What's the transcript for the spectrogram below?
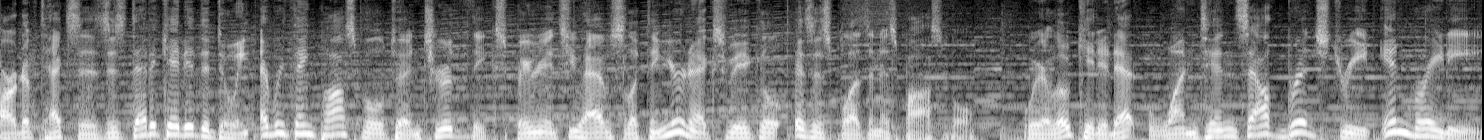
Heart of Texas is dedicated to doing everything possible to ensure that the experience you have selecting your next vehicle is as pleasant as possible. We are located at 110 South Bridge Street in Brady.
